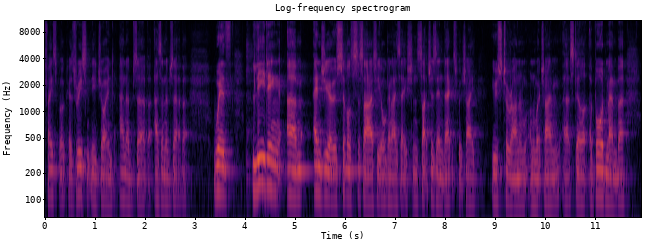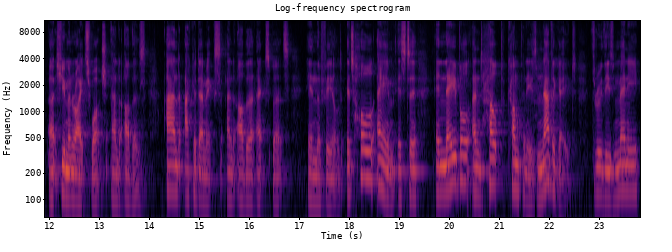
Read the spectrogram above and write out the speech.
Facebook has recently joined an observer, as an observer with leading um, NGOs, civil society organizations such as Index, which I used to run and on which I'm uh, still a board member, uh, Human Rights Watch and others, and academics and other experts in the field. Its whole aim is to enable and help companies navigate through these many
